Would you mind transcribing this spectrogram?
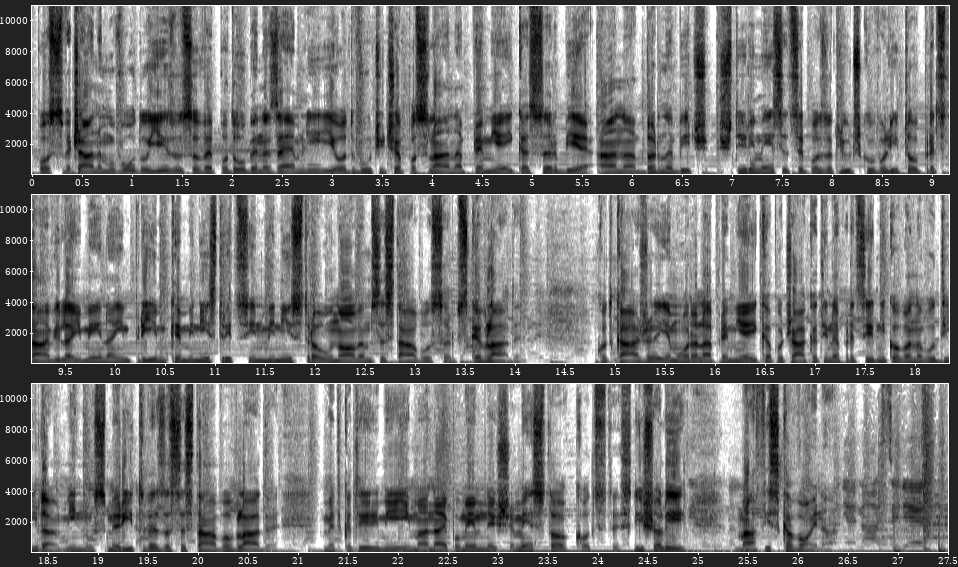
Po svečanem uvodu Jezusove podobe na zemlji je od Vučiča poslana premijejka Srbije Ana Brnabič štiri mesece po zaključku volitev predstavila imena in priimke ministric in ministrov v novem sestavu srpske vlade. Kot kaže, je morala premijejka počakati na predsednikova navodila in usmeritve za sestavo vlade, med katerimi ima najpomembnejše mesto, kot ste slišali, mafijska vojna. nasilje, na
